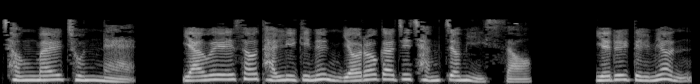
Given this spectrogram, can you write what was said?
정말 좋네. 야외에서 달리기는 여러 가지 장점이 있어. 예를 들면,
